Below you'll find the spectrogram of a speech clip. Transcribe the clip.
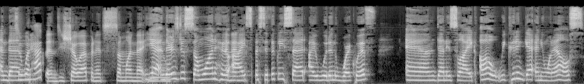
And then so what happens? You show up and it's someone that you, yeah and there's just someone who then, i specifically said i wouldn't work with. And then it's like oh we couldn't get anyone else.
